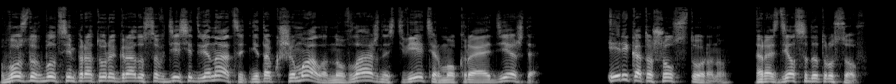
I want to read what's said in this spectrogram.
Воздух был температурой градусов 10-12, не так уж и мало, но влажность, ветер, мокрая одежда. Эрик отошел в сторону, разделся до трусов.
